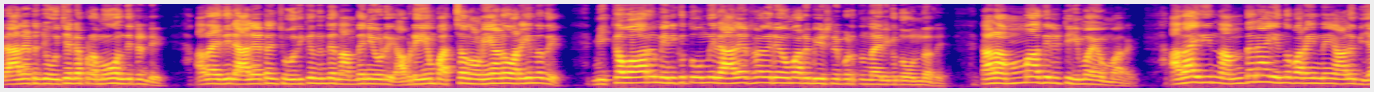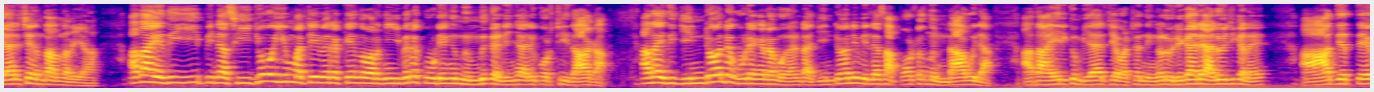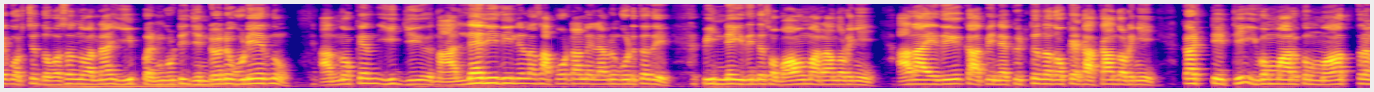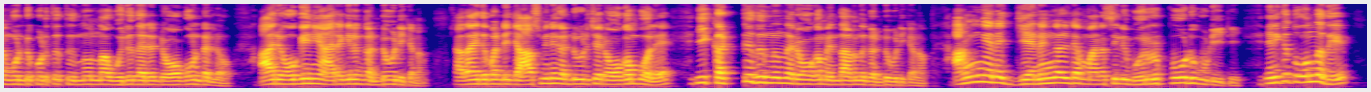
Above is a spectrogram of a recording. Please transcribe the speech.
ലാലേട്ടൻ ചോദിച്ചതിന്റെ പ്രമോ വന്നിട്ടുണ്ട്. അതായത് ലാലേട്ടൻ ചോദിക്കുന്നുണ്ട് നന്ദനയോട് അവിടെയും പച്ച നുണയാണ് പറയുന്നത് മിക്കവാറും എനിക്ക് തോന്നുന്നു ലാലേട്ടനെ വരെ അവന്മാർ ഭീഷണിപ്പെടുത്തുന്ന എനിക്ക് തോന്നുന്നത്. കാരണം അമ്മാതിരി ടീമായി അവന്മാർ അതായത് ഈ നന്ദന എന്ന് പറയുന്ന ആൾ വിചാരിച്ചത് എന്താണെന്നറിയാം? അതായത് ഈ പിന്നെ സിജോയും മറ്റേ ഇവരൊക്കെ എന്ന് പറഞ്ഞ് ഇവരെ കൂടി അങ്ങ് നിന്ന് കഴിഞ്ഞാൽ കുറച്ച് ഇതാകാം. അതായത് ജിൻഡോന്റെ കൂടെ അങ്ങനെ വേണ്ട. ജിൻഡോന് വലിയ സപ്പോർട്ടൊന്നും ഉണ്ടാവില്ല അതായിരിക്കും വിചാരിച്ചത് പക്ഷേ നിങ്ങൾ ഒരു കാര്യം ആലോചിക്കണേ. ആദ്യത്തെ കുറച്ച് ദിവസം എന്ന് പറഞ്ഞാൽ ഈ പെൺകുട്ടി ജിൻഡോന്റെ കൂടെയായിരുന്നു. അന്നൊക്കെ ഈ നല്ല രീതിയിലുള്ള സപ്പോർട്ടാണ് എല്ലാവരും കൊടുത്തത്. പിന്നെ ഇതിന്റെ സ്വഭാവം മാറാൻ തുടങ്ങി. അതായത് പിന്നെ കിട്ടുന്നതൊക്കെ കക്കാൻ തുടങ്ങി. കട്ടിട്ട് ഇവന്മാർക്ക് മാത്രം കൊണ്ട് കൊടുത്ത് തിന്നുന്ന ഒരു തരം രോഗമുണ്ടല്ലോ. ആ രോഗിനെ ആരെങ്കിലും കണ്ടുപിടിക്കണം. അതായത് പണ്ട് ജാസ്മിന് കണ്ടുപിടിച്ച രോഗം പോലെ ഈ കട്ട് തിന്നുന്ന രോഗം എന്താണെന്ന് കണ്ടുപിടിക്കണം. അങ്ങനെ ജനങ്ങളുടെ മനസ്സിൽ വെറുപ്പോട് കൂടിയിട്ട് എനിക്ക് തോന്നുന്നത്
